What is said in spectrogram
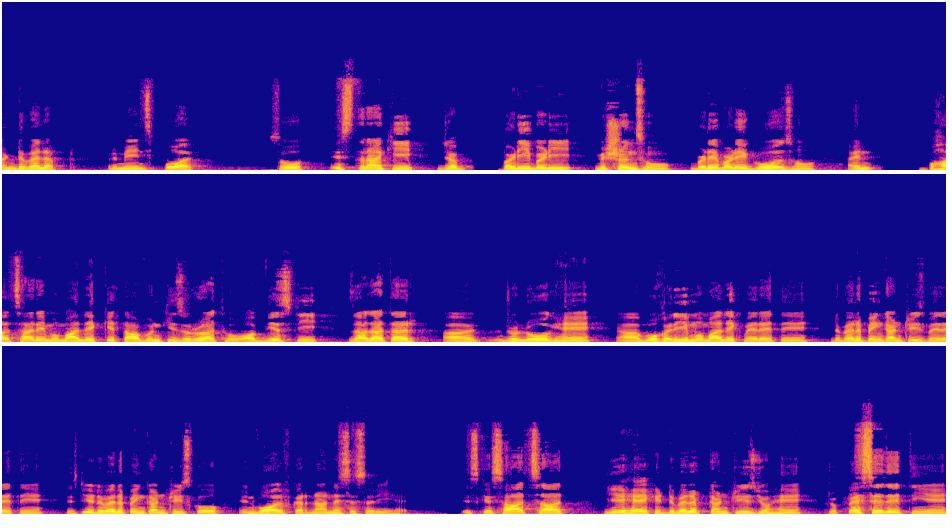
undeveloped remains poor so اس طرح کی جب بڑی بڑی مشنز ہوں بڑے بڑے گولز ہوں اینڈ بہت سارے ممالک کے تعاون کی ضرورت ہو آبویسلی زیادہ تر جو لوگ ہیں وہ غریب ممالک میں رہتے ہیں ڈیولپنگ کنٹریز میں رہتے ہیں اس لیے ڈیولپنگ کنٹریز کو انوالو کرنا نیسسری ہے اس کے ساتھ ساتھ یہ ہے کہ ڈیولپڈ کنٹریز جو ہیں جو پیسے دیتی ہیں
